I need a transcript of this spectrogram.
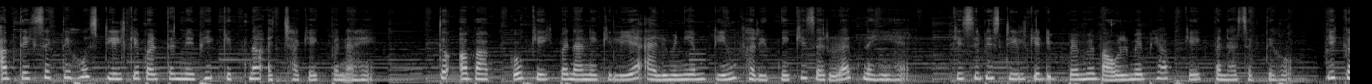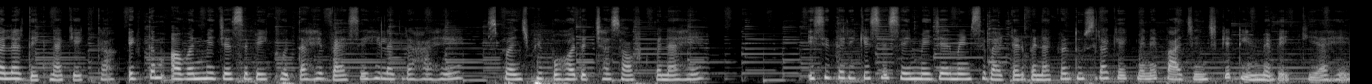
आप देख सकते हो, स्टील के बर्तन में भी कितना अच्छा केक बना है। तो अब आपको केक बनाने के लिए एल्यूमिनियम टीन खरीदने की ज़रूरत नहीं है। किसी भी स्टील के डिब्बे में बाउल में भी आप केक बना सकते हो। ये कलर देखना केक का। एकदम अवन में जैसे बेक होता है, वैसे ही लग रहा है। स्पंज भी बहुत अच्छा सॉफ्ट बना है। इसी तरीके से सेम मेज़रमेंट से बैटर बनाकर दूसरा केक मैंने पाँच इंच के टीन में बेक किया है।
